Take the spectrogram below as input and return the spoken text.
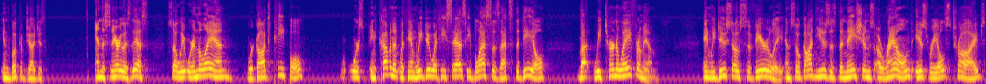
in the book of Judges. And the scenario is this so we're in the land, we're God's people, we're in covenant with Him. We do what He says, He blesses, that's the deal. But we turn away from Him. And we do so severely. And so God uses the nations around Israel's tribes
